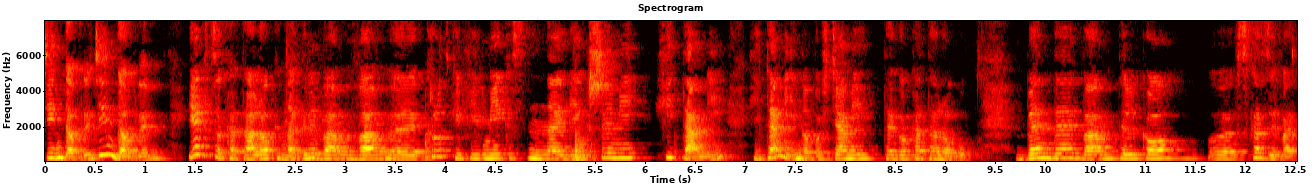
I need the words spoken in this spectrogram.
Dzień dobry, dzień dobry. Jak co katalog nagrywam Wam e, krótki filmik z największymi hitami, hitami i nowościami tego katalogu. Będę Wam tylko e, wskazywać,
